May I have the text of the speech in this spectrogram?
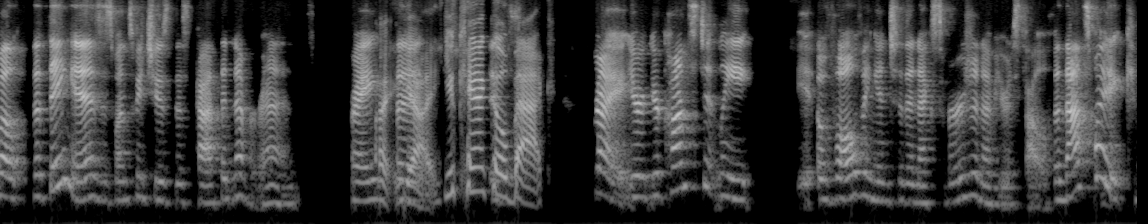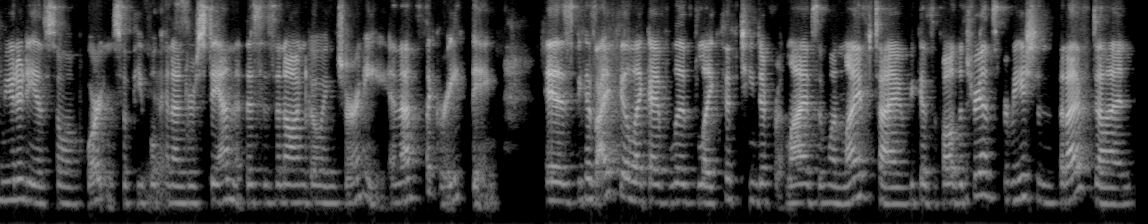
well, the thing is, is once we choose this path, it never ends, right? Uh, yeah, you can't go back. Right. You're you're constantly evolving into the next version of yourself. And that's why community is so important so people yes. can understand that this is an ongoing journey. And that's the great thing is because I feel like I've lived like 15 different lives in one lifetime because of all the transformations that I've done.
